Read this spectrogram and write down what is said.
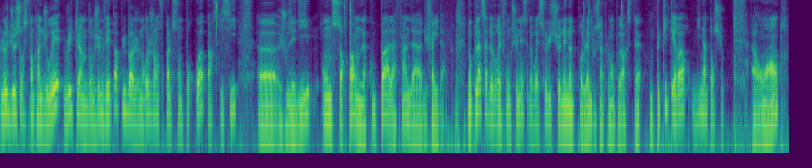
l'audio source est en train de jouer, return. Donc je ne vais pas plus bas, je ne relance pas le son. Pourquoi? Parce qu'ici, euh, je vous ai dit, on ne sort pas, on ne la coupe pas à la fin du fade out. Donc là, ça devrait fonctionner, ça devrait solutionner notre problème, tout simplement. On peut voir que c'était une petite erreur d'inattention. Alors on rentre,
